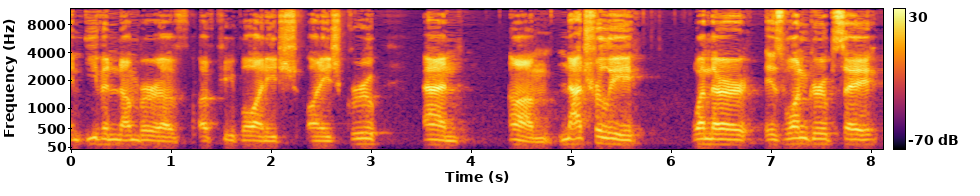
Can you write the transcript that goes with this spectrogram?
an even number of, of people on each on each group, and um, naturally, when there is one group, say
